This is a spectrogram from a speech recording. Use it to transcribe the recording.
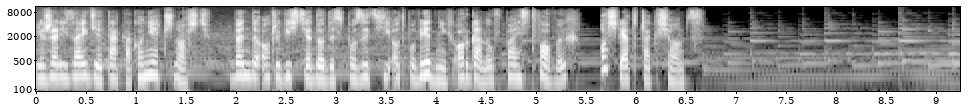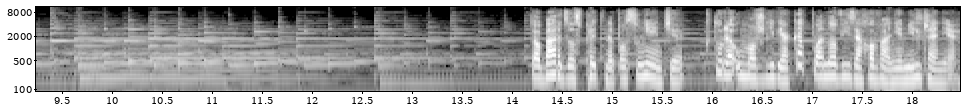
Jeżeli zajdzie taka konieczność, będę oczywiście do dyspozycji odpowiednich organów państwowych, oświadcza ksiądz. To bardzo sprytne posunięcie, które umożliwia kapłanowi zachowanie milczenia.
